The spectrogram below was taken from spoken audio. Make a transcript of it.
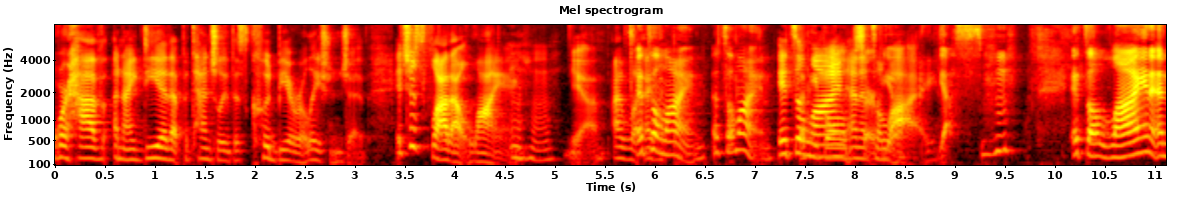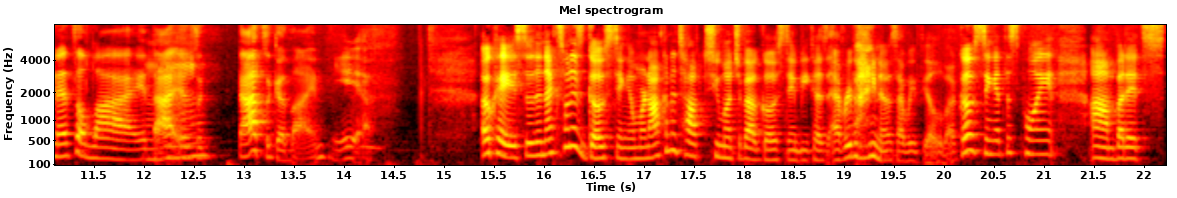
or have an idea that potentially this could be a relationship, it's just flat out lying. Yeah, I like It's a line. It's a line. It's a line and it's a you. lie. Yes. it's a line and it's a lie. That is Mm-hmm. a that's a good line. Yeah. Okay, so the next one is ghosting, and we're not going to talk too much about ghosting because everybody knows how we feel about ghosting at this point. Um, but it's,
